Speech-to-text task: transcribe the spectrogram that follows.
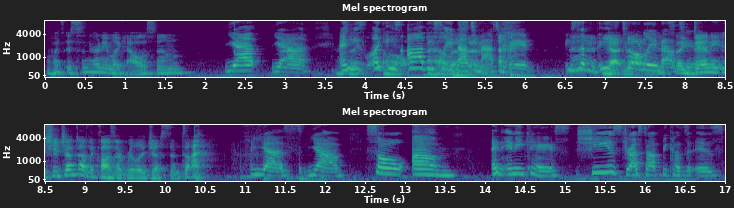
what's isn't her name like Allison? yep, yeah, and It's he's like, like he's oh, obviously about to masturbate. He's a, he's yeah, totally no. about like to. Dani. She jumped out of the closet really just in time. Yes, yeah. So, um, in any case, she is dressed up because it is,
